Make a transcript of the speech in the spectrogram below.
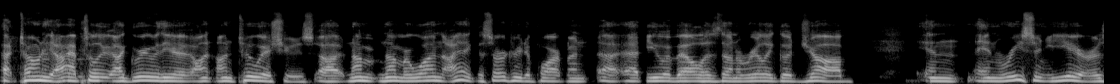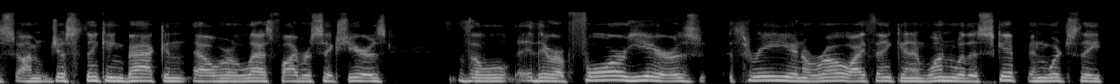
Uh, Toni, I absolutely agree with you on, on two issues. Uh, num- number one, I think the surgery department at U of L has done a really good job. In in recent years, I'm just thinking back in over the last five or six years, the there are four years, three in a row, I think, and one with a skip in which the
